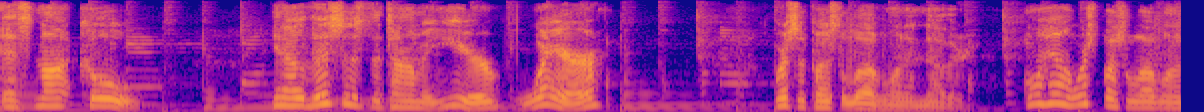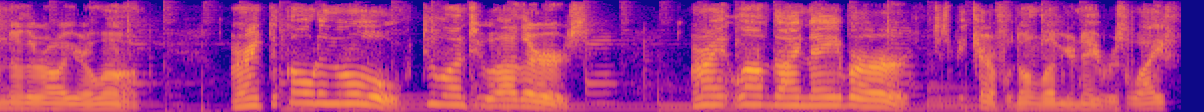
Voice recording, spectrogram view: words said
It's not cool. You know, this is the time of year where we're supposed to love one another. Well, hell, we're supposed to love one another all year long. All right, the golden rule do unto others. All right, love thy neighbor. Just be careful. Don't love your neighbor's wife.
